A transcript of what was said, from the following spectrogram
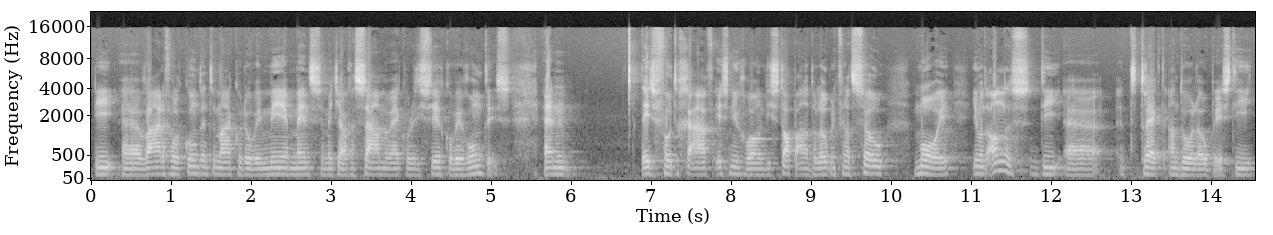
die uh, waardevolle content te maken, waardoor weer meer mensen met jou gaan samenwerken, waardoor die cirkel weer rond is. En deze fotograaf is nu gewoon die stappen aan het doorlopen. Ik vind dat zo mooi. Iemand anders die uh, het traject aan het doorlopen is, die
